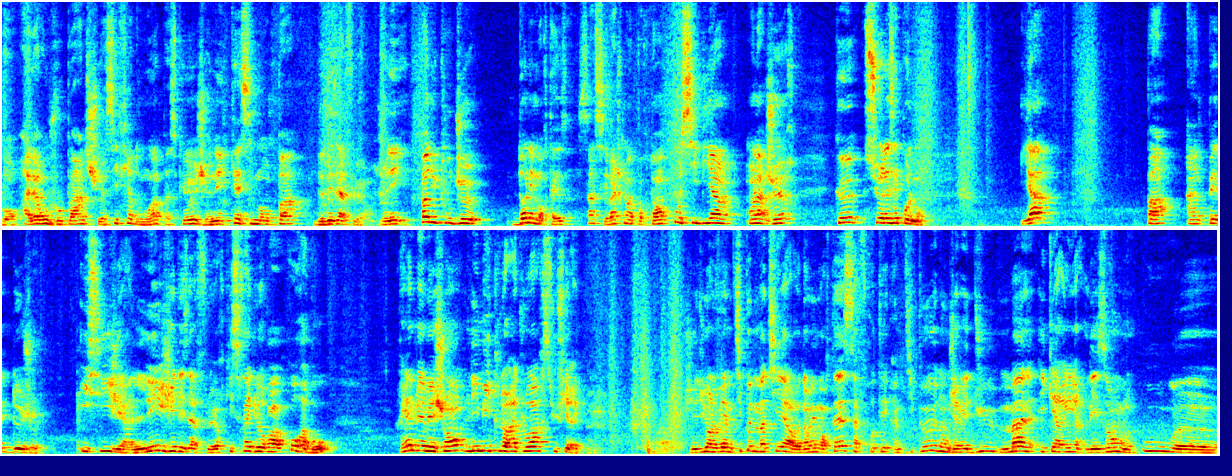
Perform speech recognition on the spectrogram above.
Bon, à l'heure où je vous parle, je suis assez fier de moi parce que je n'ai quasiment pas de désaffleur. Je n'ai pas du tout de jeu dans les mortaises, ça c'est vachement important, aussi bien en largeur que sur les épaulements. Il n'y a pas un pet de jeu. Ici j'ai un léger désaffleur qui se réglera au rabot. Rien de bien méchant, limite le racloir suffirait. J'ai dû enlever un petit peu de matière dans mes mortaises, ça frottait un petit peu, donc j'avais dû mal écarrir les angles ou, euh,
